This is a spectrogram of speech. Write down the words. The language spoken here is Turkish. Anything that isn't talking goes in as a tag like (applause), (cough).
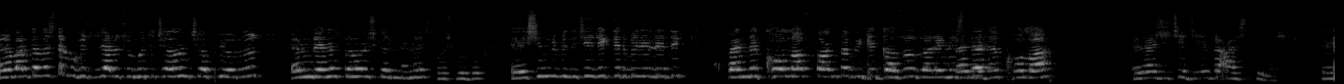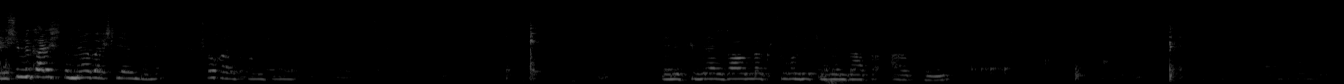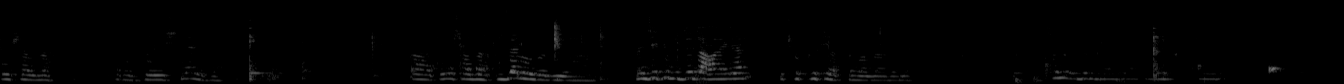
Merhaba arkadaşlar. Bugün sizlerle Sumati Challenge yapıyoruz. Yanımda Enes var. Hoş geldin Enes. Hoş bulduk. Ee, şimdi biz içecekleri belirledik. Bende kola, fanta bir de gazoz var Enes'te. Bende de kola, enerji içeceği ve ice tea var. Ee, şimdi karıştırmaya başlayalım Enes. Çok az koyacağım. Benimki biraz daha ondan küçük olduğu için ben daha az koyayım. İnşallah tadı değişmez de. Abi inşallah güzel olur ya. Önceki videoda ayran çok kötü yaptım vallahi beni. Kolayı ben biraz daha koymak istiyorum.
